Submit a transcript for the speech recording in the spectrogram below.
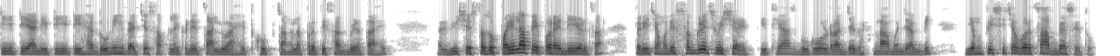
टी टी आणि टी टी ह्या दोन्ही बॅचेस आपल्याकडे चालू आहेत. खूप चांगला प्रतिसाद मिळत आहे. विशेषतः जो पहिला पेपर आहे डी एडचा तर याच्यामध्ये सगळेच विषय आहेत. इतिहास भूगोल राज्यघटना म्हणजे अगदी एम पी सीच्या वरचा अभ्यास येतो.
